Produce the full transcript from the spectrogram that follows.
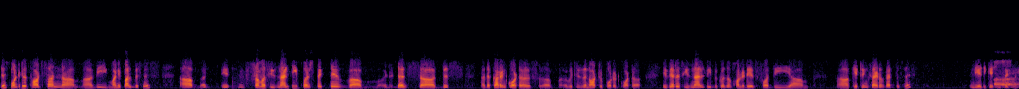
just wanted your thoughts on uh, uh, the Manipal business. Uh, it, from a seasonality perspective, uh, does uh, this uh, the current quarters, uh, which is the not reported quarter, is there a seasonality because of holidays for the um, uh, catering side of that business in the education uh, segment?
